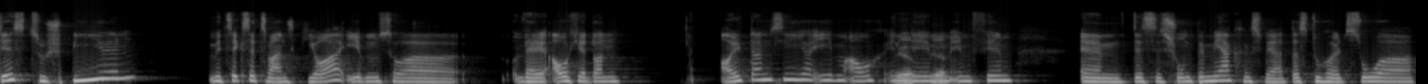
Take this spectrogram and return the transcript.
das zu spielen mit 26 Jahren, eben so, weil auch ja dann altern sie ja eben auch in Ja, dem, ja. im Film. Ähm, das ist schon bemerkenswert, dass du halt so eine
